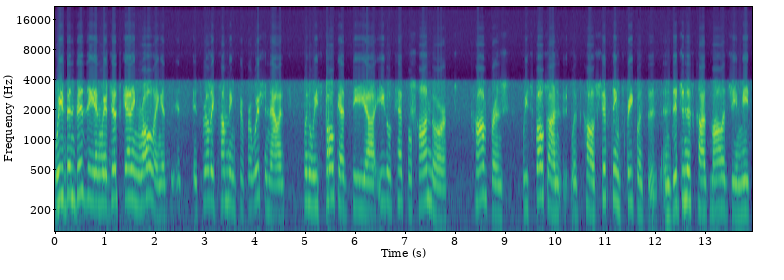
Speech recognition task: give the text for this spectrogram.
We've been busy, and we're just getting rolling. It's it's it's really coming to fruition now. And when we spoke at the uh, Eagle Quetzal Condor conference, we spoke on what's called shifting frequencies, indigenous cosmology meets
